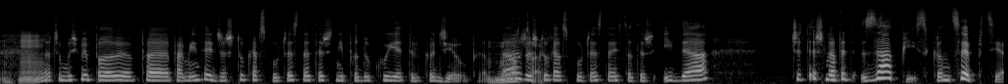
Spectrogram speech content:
Mhm. Znaczy musimy po, pa, pamiętać, że sztuka współczesna też nie produkuje tylko dzieł, prawda? No że tak. sztuka współczesna jest to też idea, czy też nawet zapis, koncepcja,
